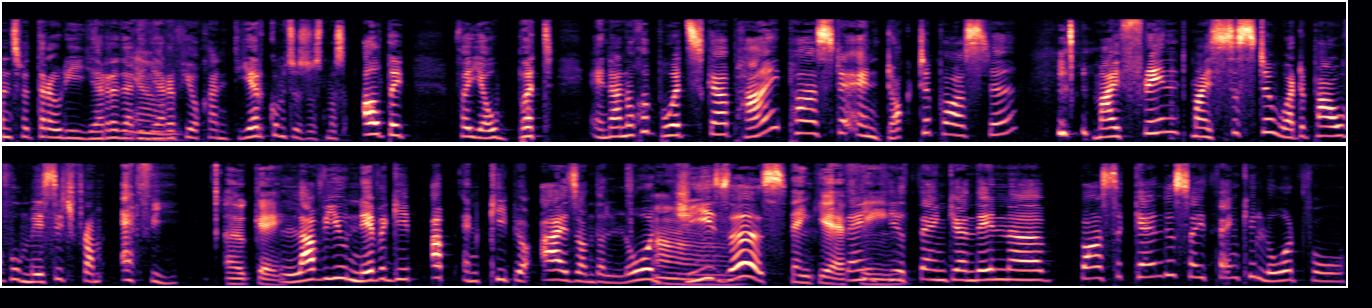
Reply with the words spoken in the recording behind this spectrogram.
ons vertrou die Here dat die Ja. Here vir jou gaan deurkom soos ons mos altyd vir jou bid. En dan nog 'n boodskap. Hi pastor and Dr. Pastor. my friend, my sister, what a powerful message from Effie. Okay. Love you, never give up, and keep your eyes on the Lord Ah, Jesus. thank you, Effie. Thank you, thank you. And then uh, Pastor Candace say thank you, Lord, for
